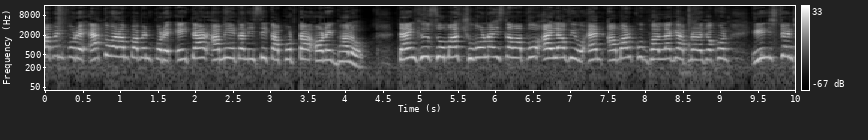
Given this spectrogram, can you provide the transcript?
পাবেন পরে, এত আরাম পাবেন পরে, এইটার আমি এটা নিছি, কাপড়টা অনেক ভালো। Thank you so much Suborna Islam আপু আই লাভ ইউ অ্যান্ড আমার খুব ভালো লাগে আপনারা যখন ইনস্ট্যান্ট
